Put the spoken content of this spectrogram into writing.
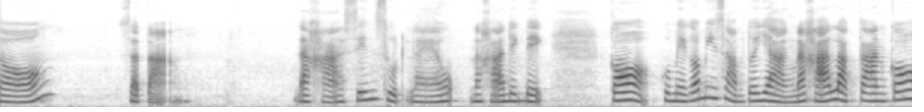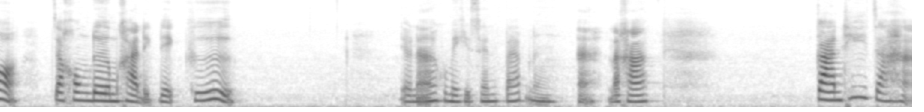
92สตางค์นะคะ สิ้นสุดแล้วนะคะ เด็กๆ ก็ครูเมย์ก็มี 3 ตัวอย่างนะคะ หลักการก็จะคงเดิมค่ะเด็กๆ คือ เดี๋ยวนะครูเมย์คิดเส้นแป๊บหนึ่งอะนะคะ การที่จะหา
